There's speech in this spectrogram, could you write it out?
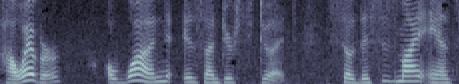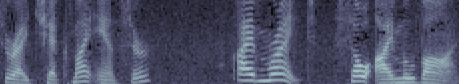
However, a 1 is understood. So this is my answer. I check my answer. I'm right. So I move on.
